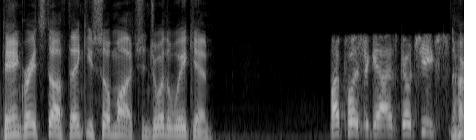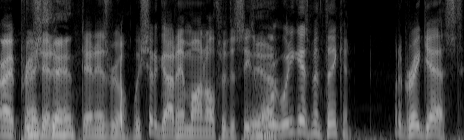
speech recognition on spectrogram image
Dan, great stuff. Thank you so much. Enjoy the weekend. My pleasure, guys. Go Chiefs. All right, appreciate Thanks, it. Dan Israel. We should have got him on all through the season. Yeah. What, what have you guys been thinking? What a great guest.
